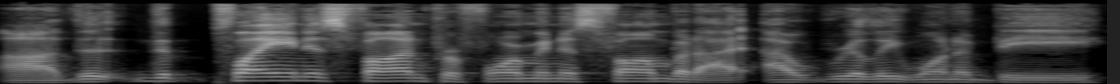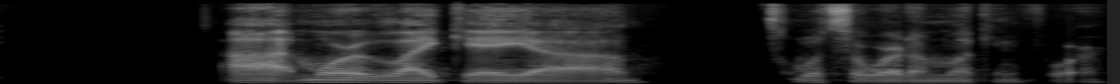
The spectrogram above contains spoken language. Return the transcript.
Uh, the the playing is fun, performing is fun, but I I really want to be uh, more of like a uh, what's the word I'm looking for?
